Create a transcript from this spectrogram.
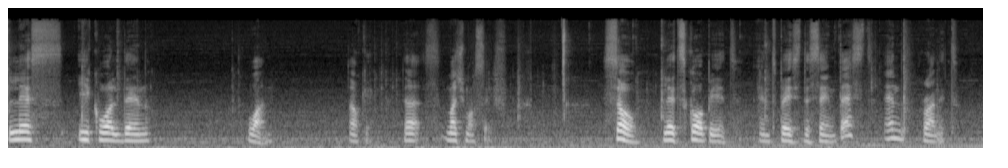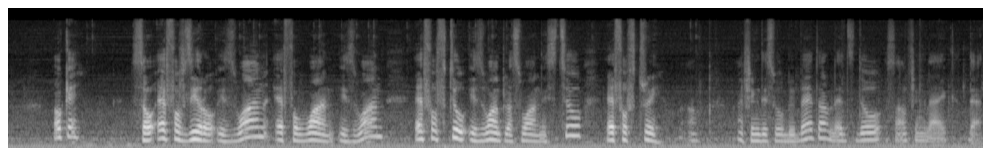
less equal than 1 okay that's much more safe. So let's copy it and paste the same test and run it. Okay so f of 0 is 1 f of 1 is 1 f of 2 is 1 plus 1 is 2 f of 3 I think this will be better. Let's do something like that.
